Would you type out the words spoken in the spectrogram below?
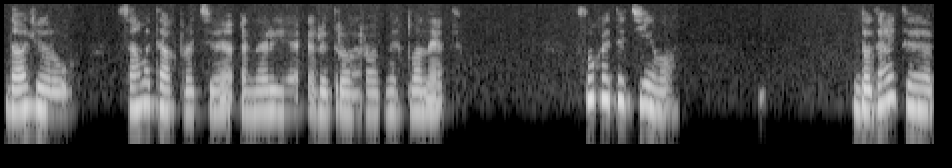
далі рух. Саме так працює енергія ретроградних планет. Слухайте тіло. Додайте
